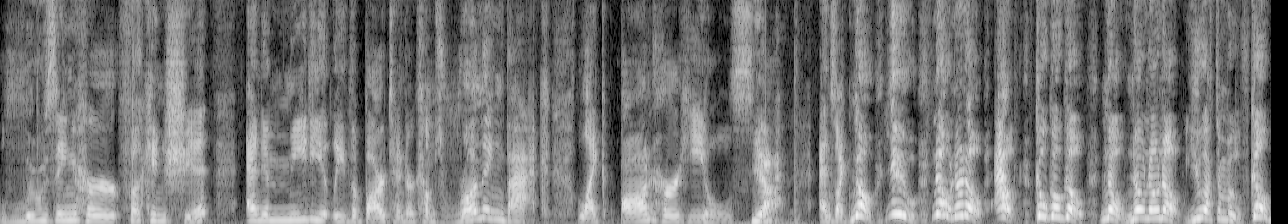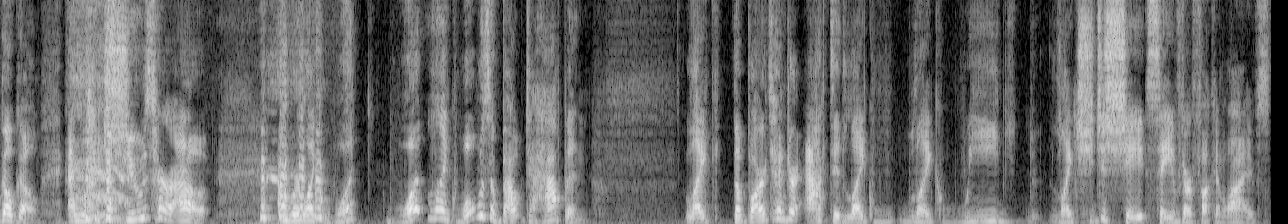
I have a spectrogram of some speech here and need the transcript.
losing her fucking shit, and immediately the bartender comes running back, like on her heels, Yeah. and it's like, "No, you, no, no, no, out, go, go, go, no, no, no, no, you have to move, go, go, go," and like shoos her out, and we're like, "What? What? Like, what was about to happen?" Like the bartender acted like like we like she just sha- saved our fucking lives.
